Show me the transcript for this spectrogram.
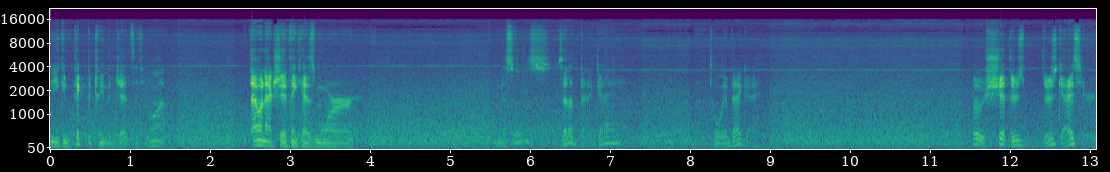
You can pick between the jets if you want. That one actually, I think, has more missiles. Is that a bad guy? Totally a bad guy. Oh shit! There's there's guys here.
